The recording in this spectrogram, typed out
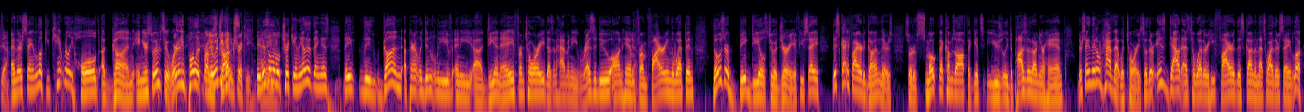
Yeah. And they're saying, look, you can't really hold a gun in your swimsuit. Where did he pull it from? It His would be kinda tricky. It I is a little tricky. And the other thing is, they the gun apparently didn't leave any uh, DNA from Tory, doesn't have any residue on him Yeah. from firing the weapon. Those are big deals to a jury. If you say this guy fired a gun, there's sort of smoke that comes off that gets usually deposited on your hand. They're saying they don't have that with Tory. So there is doubt as to whether he fired this gun. And that's why they're saying, look,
